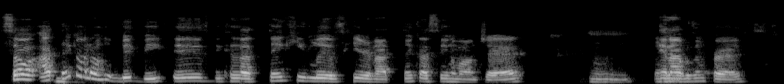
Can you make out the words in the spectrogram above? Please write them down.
So I think I know who Big Beef is because I think he lives here, and I think I seen him on Jack, Mhm. and I was impressed.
